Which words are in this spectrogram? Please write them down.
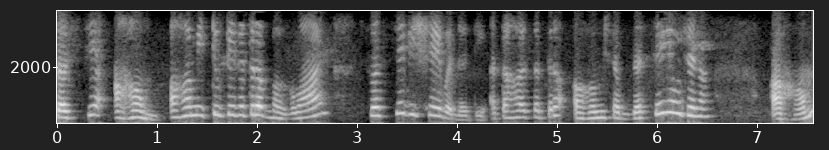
तस्य अहम्। अहम् इत्युक्ते तत्र भगवान् स्वस्य विषये वदति। अतः तत्र अहं शब्दस्य योजना। अहम्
